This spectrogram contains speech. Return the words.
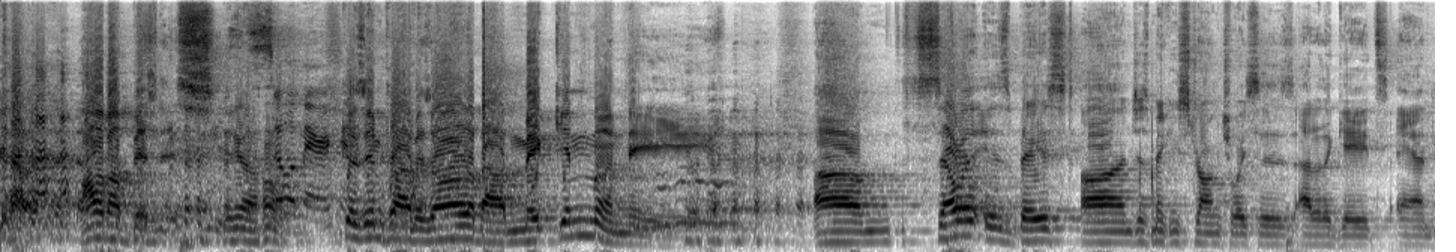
yeah, all about business. You know, So American. Because improv is all about making money. um, Sell It is based on just making strong choices out of the gates, and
